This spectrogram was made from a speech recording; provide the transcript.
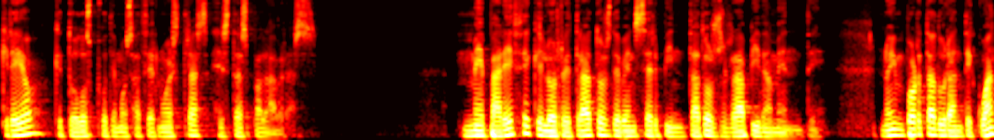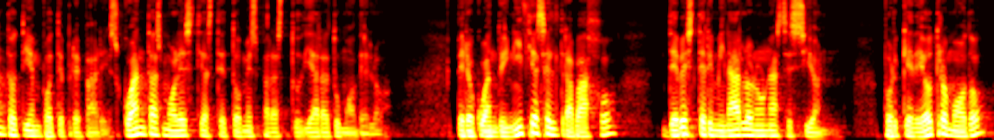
creo que todos podemos hacer nuestras estas palabras. Me parece que los retratos deben ser pintados rápidamente. No importa durante cuánto tiempo te prepares, cuántas molestias te tomes para estudiar a tu modelo. Pero cuando inicias el trabajo, debes terminarlo en una sesión, porque de otro modo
